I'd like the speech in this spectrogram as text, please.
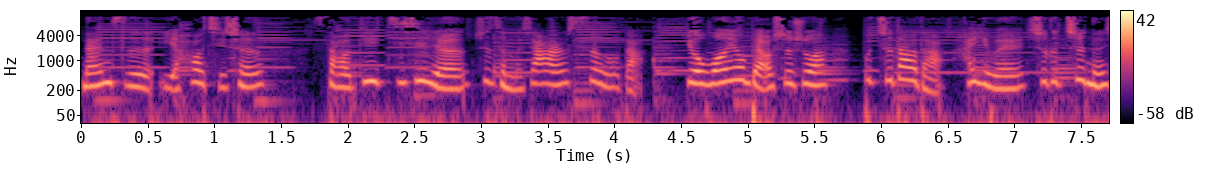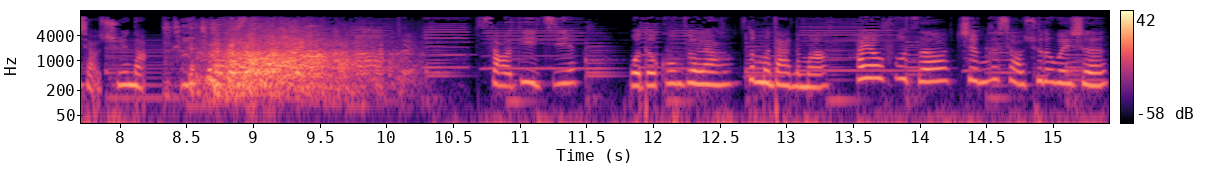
男子也好奇称。扫地机器人是怎么下二十四楼的？有网友表示说不知道的，还以为是个智能小区呢。扫地机，我的工作量这么大的吗？还要负责整个小区的卫生。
